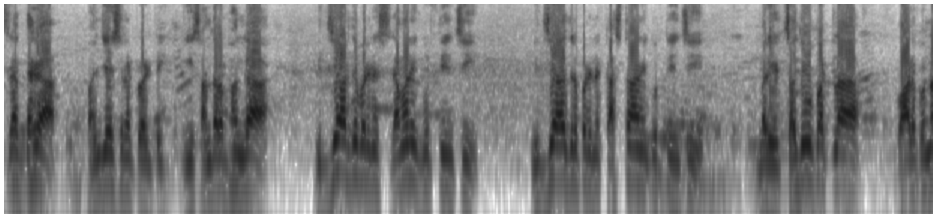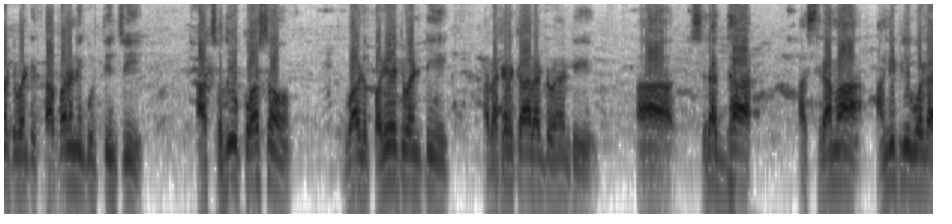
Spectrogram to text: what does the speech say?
శ్రద్ధగా పనిచేసినటువంటి ఈ సందర్భంగా విద్యార్థి పడిన శ్రమని గుర్తించి విద్యార్థులు పడిన కష్టాన్ని గుర్తించి మరి చదువు పట్ల వాళ్ళకు ఉన్నటువంటి తపనని గుర్తించి ఆ చదువు కోసం వాళ్ళు పడేటువంటి రకరకాలటువంటి ఆ, శ్రద్ధ ఆ శ్రమ అన్నిటిని కూడా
